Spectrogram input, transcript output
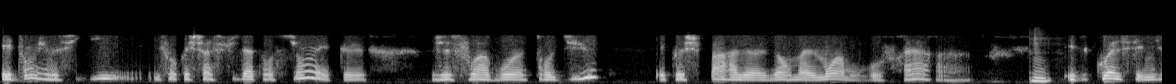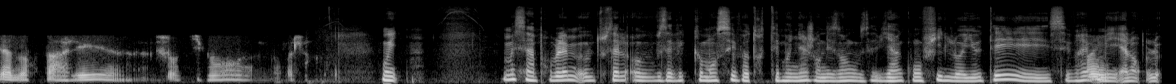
Et donc, je me suis dit, il faut que je fasse plus d'attention et que je sois moins tendue et que je parle normalement à mon beau-frère. Mm. Et du coup, elle s'est mise à me reparler euh, gentiment. euh, voilà. Oui. Moi, c'est un problème. Euh, Tout à l'heure, vous avez commencé votre témoignage en disant que vous aviez un conflit de loyauté, et c'est vrai. Oui. Mais alors, le-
